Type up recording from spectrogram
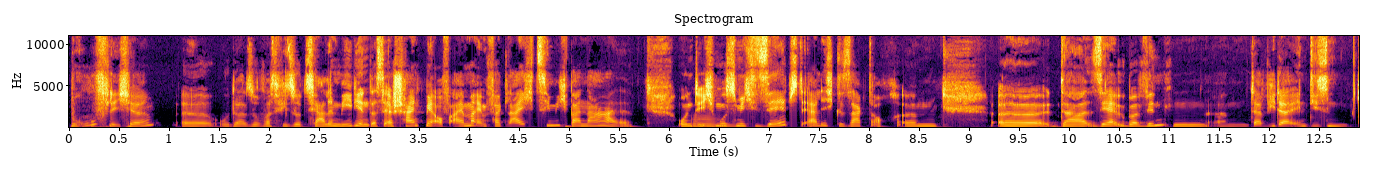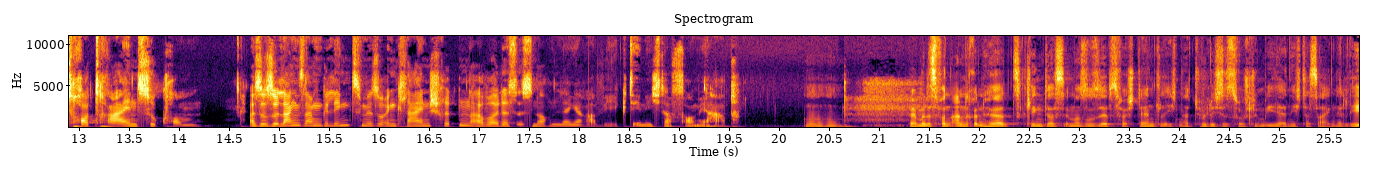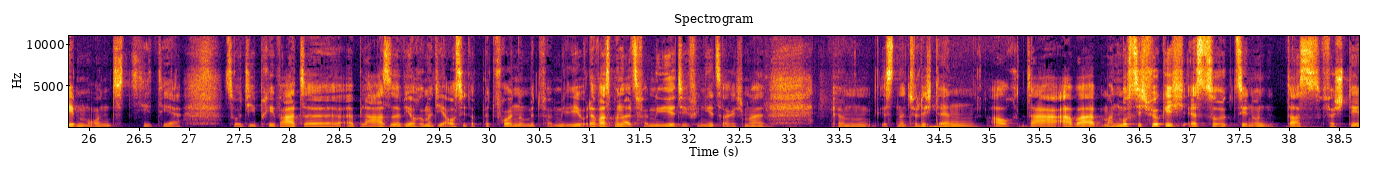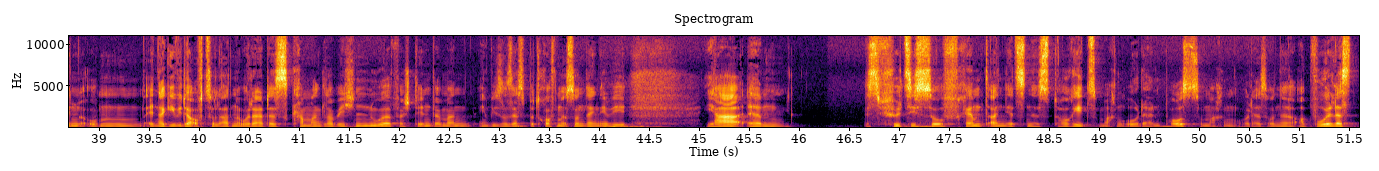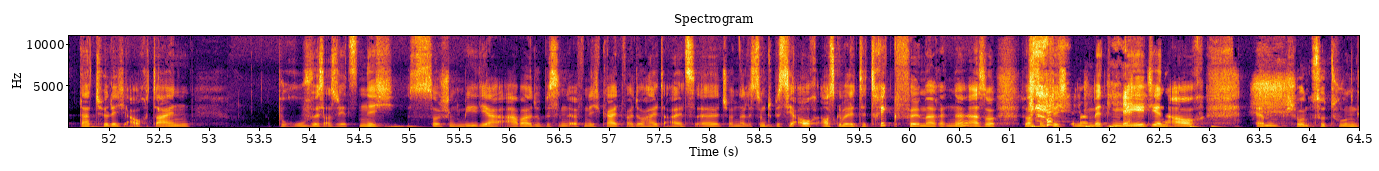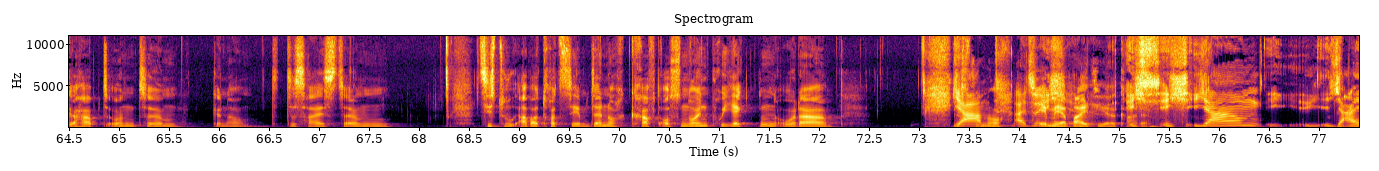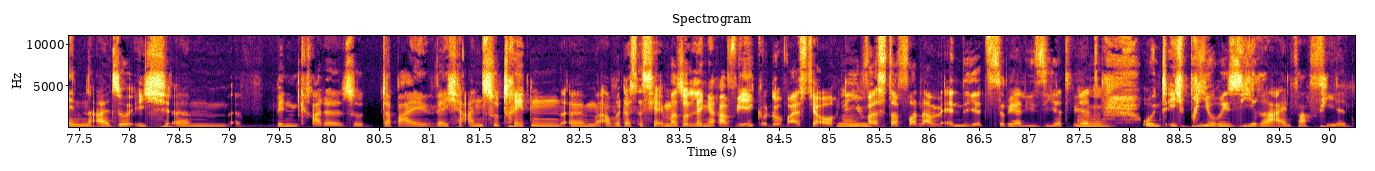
berufliche äh, oder sowas wie soziale Medien, das erscheint mir auf einmal im Vergleich ziemlich banal. Und mhm. ich muss mich selbst ehrlich gesagt auch ähm, äh, da sehr überwinden, ähm, da wieder in diesen Trott reinzukommen. Also so langsam gelingt es mir so in kleinen Schritten, aber das ist noch ein längerer Weg, den ich da vor mir habe. Mhm. Wenn man das von anderen hört, klingt das immer so selbstverständlich. Natürlich ist Social Media nicht das eigene Leben und die, der, so die private äh, Blase, wie auch immer die aussieht, ob mit Freunden und mit Familie oder was man als Familie definiert, sage ich mal, ähm, ist natürlich dann auch da. Aber man muss sich wirklich erst zurückziehen und das verstehen, um Energie wieder aufzuladen, oder? Das kann man, glaube ich, nur verstehen, wenn man irgendwie so selbst betroffen ist und denkt irgendwie, ja, ähm, es fühlt sich so fremd an, jetzt eine Story zu machen oder einen Post zu machen oder so, ne? Obwohl das natürlich auch dein Beruf ist. Also jetzt nicht Social Media, aber du bist in der Öffentlichkeit, weil du halt als äh, Journalist und du bist ja auch ausgebildete Trickfilmerin, ne? Also du hast natürlich immer mit Medien auch ähm, schon zu tun gehabt und ähm, genau. Das heißt, ähm, ziehst du aber trotzdem dennoch Kraft aus neuen Projekten oder ja, also ich, mehr bei dir gerade. Ich, ich, ja, jein. Also ich ähm, bin gerade so dabei, welche anzutreten, ähm, aber das ist ja immer so ein längerer Weg und du weißt ja auch nie, mhm. was davon am Ende jetzt realisiert wird. Mhm. Und ich priorisiere einfach viel.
